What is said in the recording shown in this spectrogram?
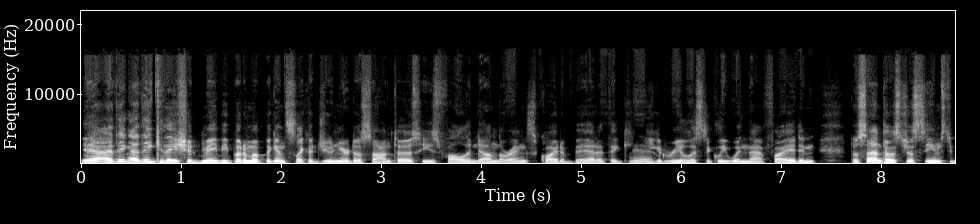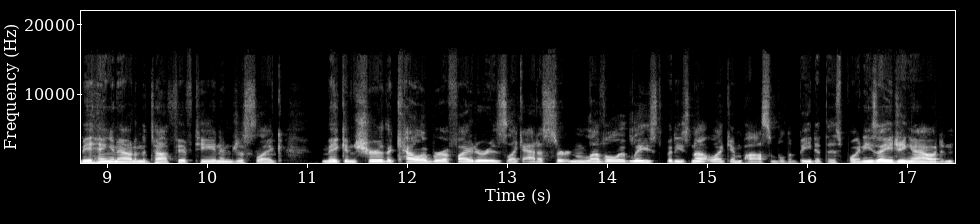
Yeah, I think I think they should maybe put him up against like a Junior Dos Santos. He's fallen down the ranks quite a bit. I think yeah. he could realistically win that fight. And Dos Santos just seems to be hanging out in the top fifteen and just like making sure the caliber of fighter is like at a certain level at least, but he's not like impossible to beat at this point. He's aging out, and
